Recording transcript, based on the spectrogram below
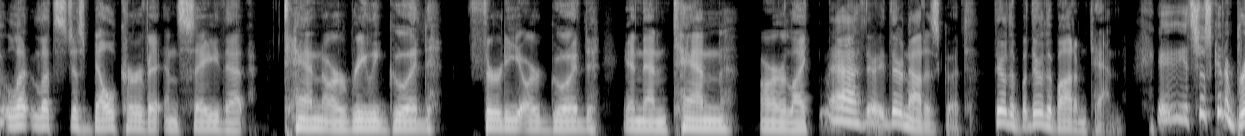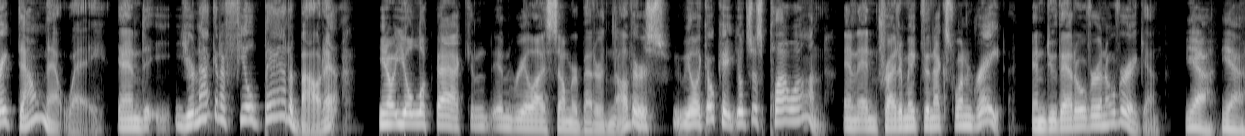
Let, let's just bell curve it and say that 10 are really good, 30 are good, and then 10 are like, eh, they're, they're not as good. They're the, they're the bottom 10. It's just going to break down that way. And you're not going to feel bad about it. You know, you'll look back and, and realize some are better than others. You'll be like, okay, you'll just plow on and, and try to make the next one great and do that over and over again. Yeah, yeah,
